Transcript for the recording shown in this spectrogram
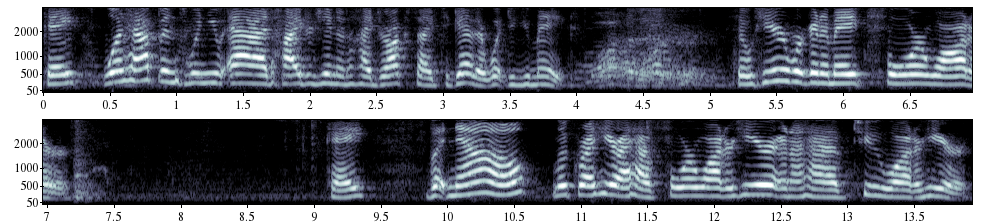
Okay, what happens when you add hydrogen and hydroxide together? What do you make? Water. So here we're going to make four water. Okay, but now look right here. I have four water here and I have two water here.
